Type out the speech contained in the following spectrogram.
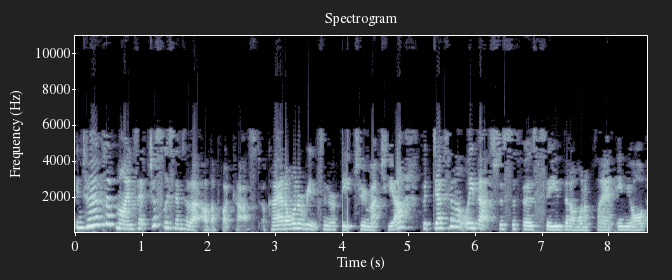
in terms of mindset, just listen to that other podcast. Okay. I don't want to rinse and repeat too much here, but definitely that's just the first seed that I want to plant in your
